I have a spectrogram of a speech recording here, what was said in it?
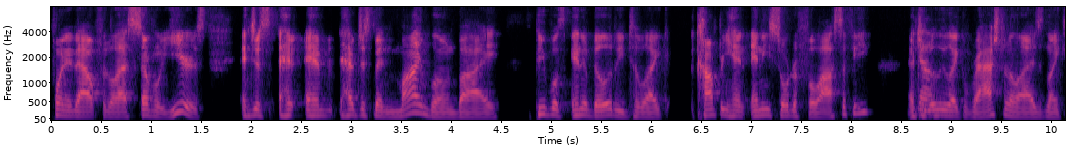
pointed out for the last several years, and just and have just been mind blown by people's inability to like comprehend any sort of philosophy and to yeah. really like rationalize and like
